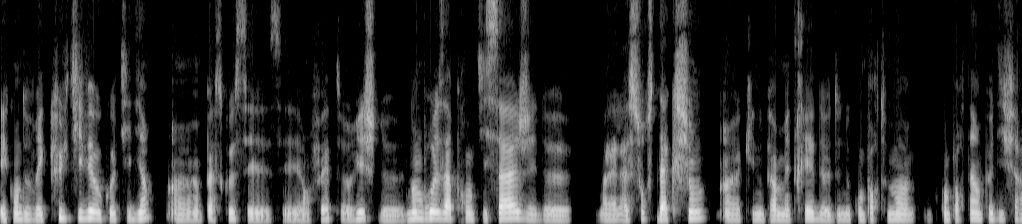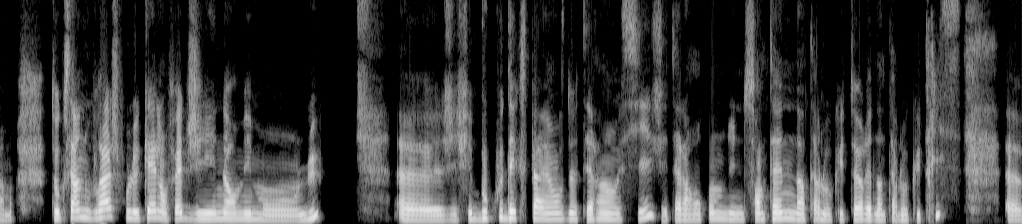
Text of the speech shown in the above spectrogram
et qu'on devrait cultiver au quotidien, parce que c'est en fait riche de nombreux apprentissages et de voilà, la source d'action qui nous permettrait de, de nous comportement, comporter un peu différemment. Donc c'est un ouvrage pour lequel en fait j'ai énormément lu, euh, j'ai fait beaucoup d'expériences de terrain aussi. J'étais à la rencontre d'une centaine d'interlocuteurs et d'interlocutrices euh,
